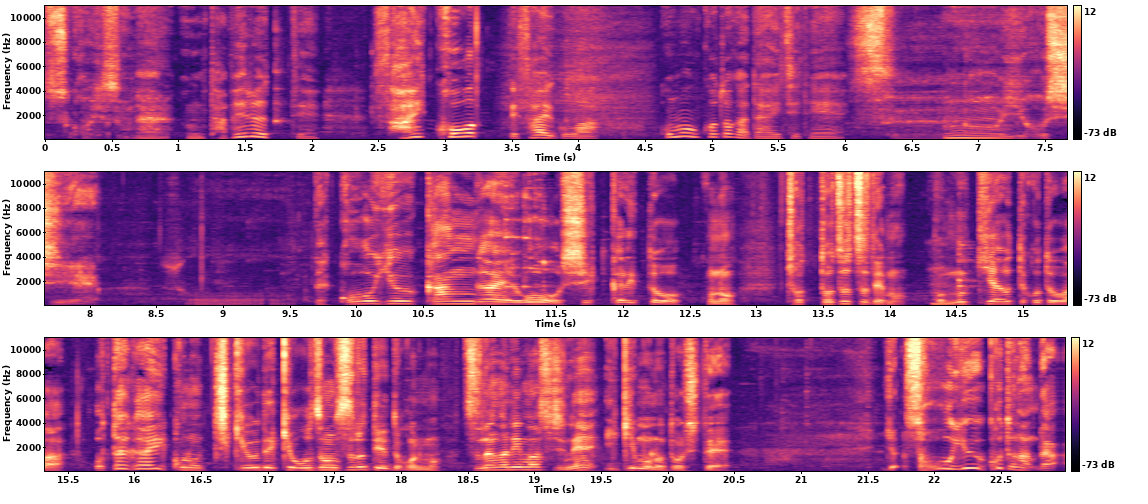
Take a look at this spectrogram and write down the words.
すごいですね。うん食べるって最高って最後は思うことが大事ですごい教え。そうでこういう考えをしっかりとこのちょっとずつでもこう向き合うってことは、お互いこの地球で共存するっていうところにもつながりますしね生き物として。いやそういうことなんだ。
